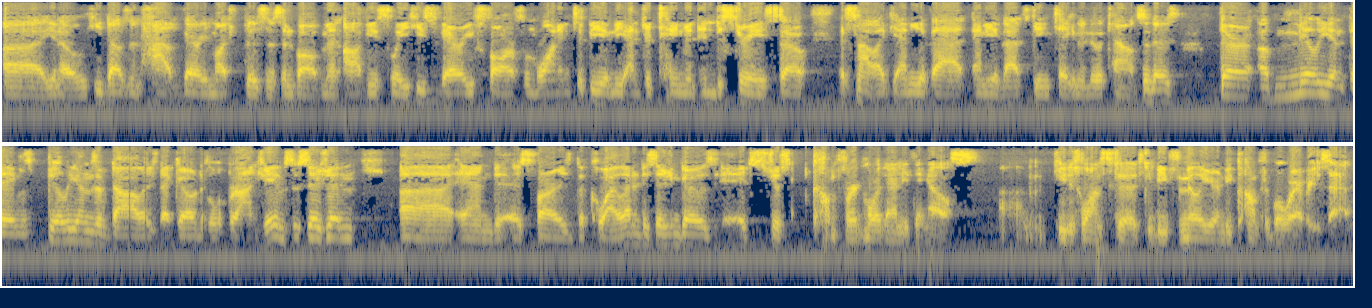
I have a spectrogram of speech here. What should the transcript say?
uh, you know, he doesn't have very much business involvement. Obviously, he's very far from wanting to be in the entertainment industry, so it's not like any of that any of that's being taken into account. So there's there are a million things, billions of dollars that go into the LeBron James decision. Uh, and as far as the Kawhi Leonard decision goes, it's just comfort more than anything else. Um, he just wants to, to be familiar and be comfortable wherever he's at.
